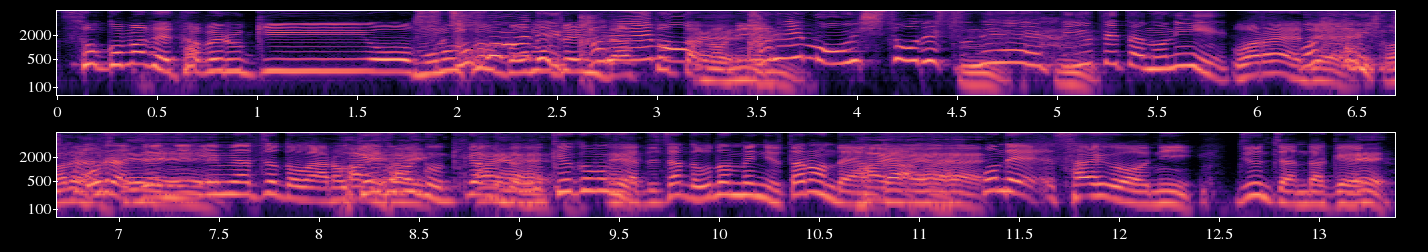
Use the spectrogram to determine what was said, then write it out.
そこまで食べる気をものすそごく表に出しとったのに。カレーも美味しそうですね。って言ってたのに、笑やで、笑い俺ら全ええ人、今ちょっと稽古君聞かれたけど、はいはい。稽古君やってちゃんとうどんメニュー頼んだやんはいはいはいはい。かほんで、最後に、純ちゃんだけえ、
